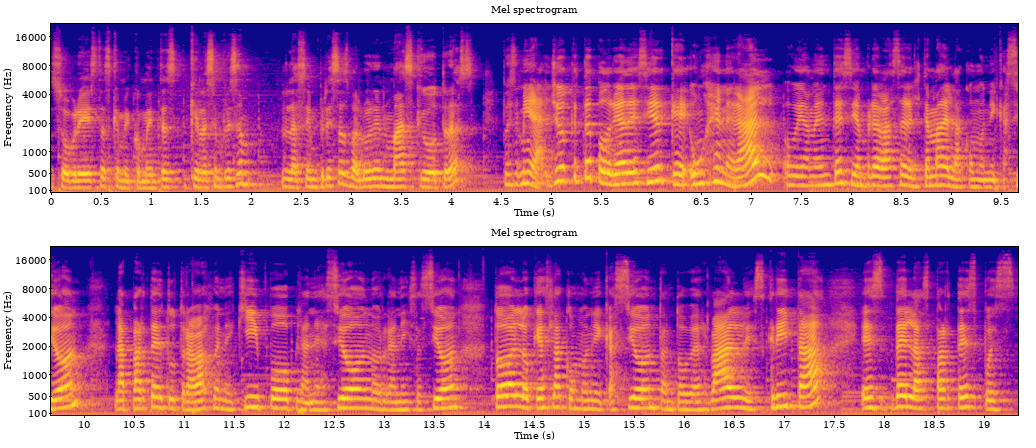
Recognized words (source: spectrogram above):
sobre estas que me comentas que las empresas, las empresas valoren más que otras. Pues mira, yo que te podría decir que un general, obviamente, siempre va a ser el tema de la comunicación, la parte de tu trabajo en equipo, planeación, organización, todo lo que es la comunicación, tanto verbal, escrita, es de las partes, pues,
